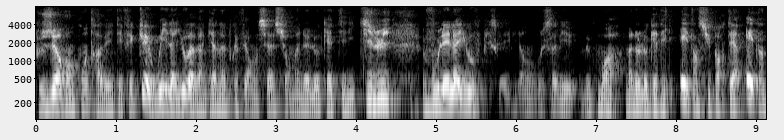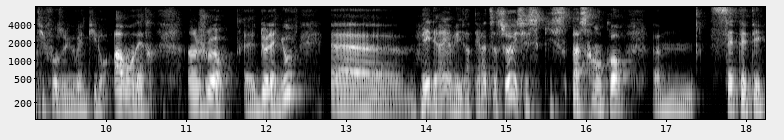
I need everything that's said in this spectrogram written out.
plusieurs rencontres avaient été effectuées. Oui, la Juve avait un canal préférentiel sur Manuel Locatelli, qui lui voulait la Juve, puisque évidemment, vous le savez mieux que moi, Manuel Locatelli est un supporter, est un tifoso de Juventino avant d'être un joueur euh, de la Juve. Euh, mais derrière, il y avait les intérêts de Sassuolo et c'est ce qui se passera encore euh, cet été.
